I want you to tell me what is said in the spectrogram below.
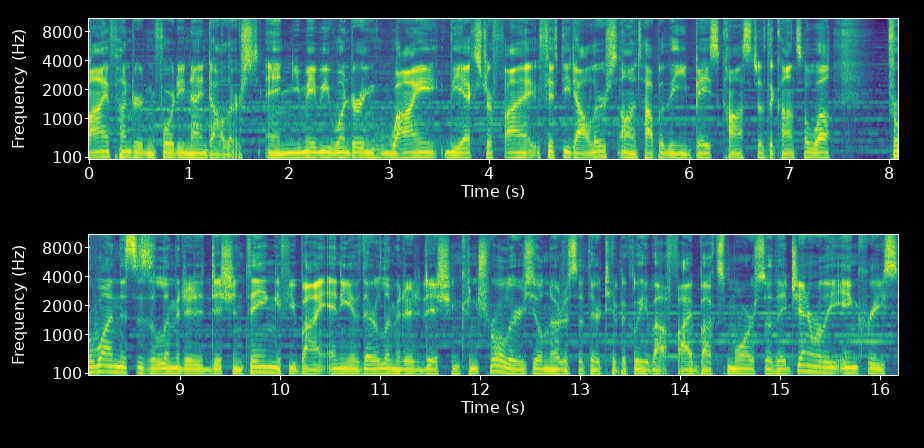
$549. And you may be wondering why the extra $50 on top of the base cost of the console. Well, for one, this is a limited edition thing. If you buy any of their limited edition controllers, you'll notice that they're typically about five bucks more. So they generally increase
